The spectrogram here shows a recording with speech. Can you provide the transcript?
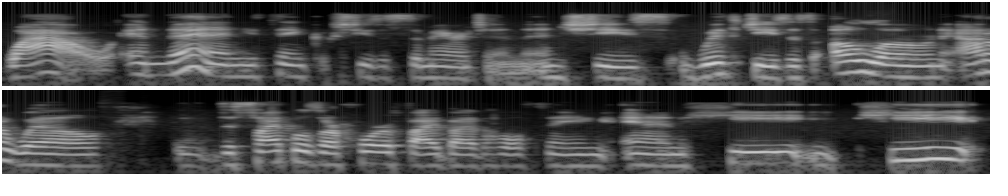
wow. And then you think she's a Samaritan and she's with Jesus alone at a well. disciples are horrified by the whole thing, and he he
